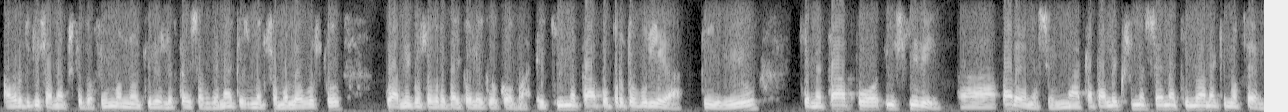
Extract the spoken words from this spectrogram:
Αγροτικής Ανάπτυξης και Τροφίμων, ο κ. Λευτέρης Αυγενάκης, με τους ομολόγους του που ανήκουν στο Ευρωπαϊκό Λαϊκό Κόμμα. Εκεί μετά από πρωτοβουλία του ιδίου και μετά από ισχυρή α, παρένεση να καταλήξουμε σε ένα κοινό ανακοινωθέν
